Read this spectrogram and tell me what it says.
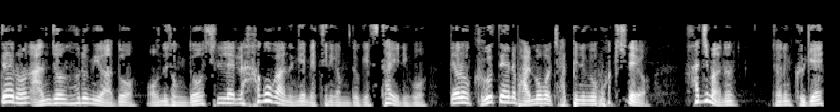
때론 안 좋은 흐름이 와도 어느 정도 신뢰를 하고 가는 게 매티니 감독의 스타일이고 때론 그것 때문에 발목을 잡히는 건 확실해요. 하지만은 저는 그게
